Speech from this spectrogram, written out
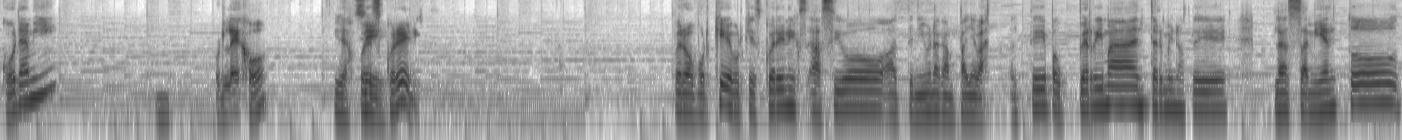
Konami, por lejos, y después Sí. Square Enix. ¿Pero por qué? Porque Square Enix ha sido ha tenido una campaña bastante paupérrima en términos de lanzamiento,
